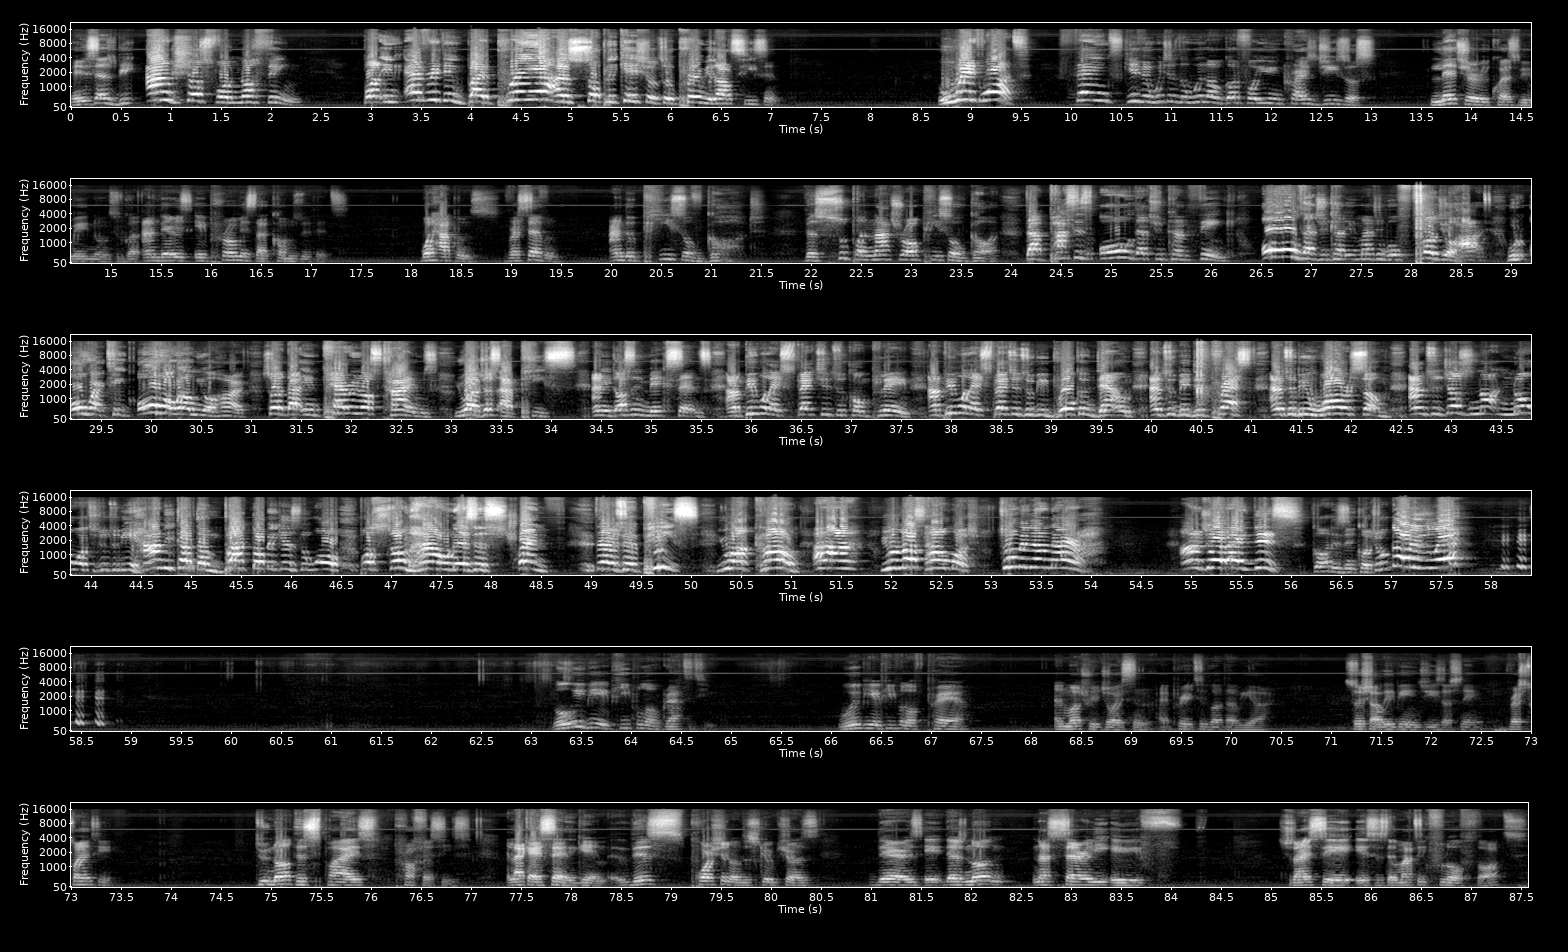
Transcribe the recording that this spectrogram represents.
And it says, Be anxious for nothing, but in everything by prayer and supplication. So pray without ceasing. With what? Thanksgiving, which is the will of God for you in Christ Jesus. Let your request be made known to God. And there is a promise that comes with it. What happens? Verse 7 And the peace of God the supernatural peace of God that passes all that you can think, all that you can imagine will flood your heart, will overtake, overwhelm your heart, so that in perilous times you are just at peace and it doesn't make sense. And people expect you to complain, and people expect you to be broken down, and to be depressed, and to be worrisome, and to just not know what to do, to be handicapped and backed up against the wall. But somehow there's a strength, there's a peace, you are calm. Uh-huh. You lost how much? Two million naira. And you're like this. God is in control. God is where? Will we be a people of gratitude? Will we be a people of prayer and much rejoicing? I pray to God that we are. So shall we be in Jesus' name. Verse 20. Do not despise prophecies. Like I said again, this portion of the scriptures there's a there's not necessarily a f- should I say a systematic flow of thoughts,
